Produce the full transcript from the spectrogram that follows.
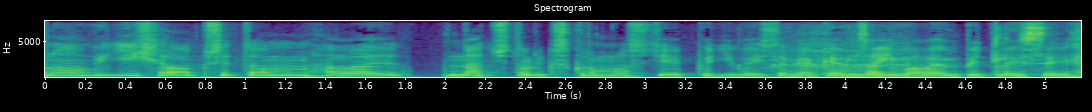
No vidíš, ale přitom, hele, nač tolik skromnosti, podívej se, v jakém zajímavém pytli si.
